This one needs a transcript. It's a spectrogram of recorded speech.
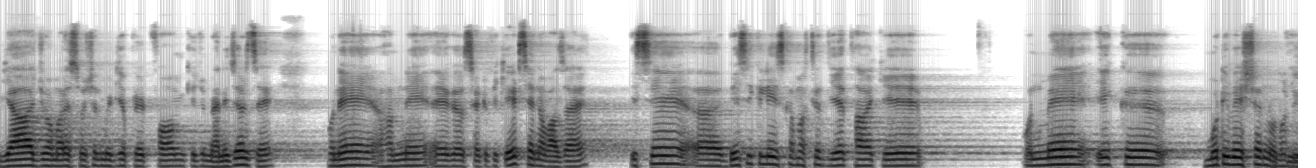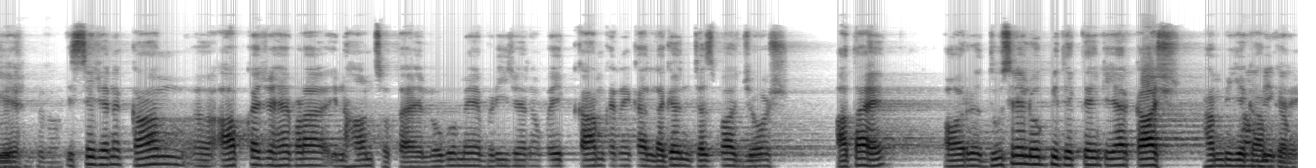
या जो हमारे सोशल मीडिया प्लेटफॉर्म के जो मैनेजर्स हैं, उन्हें हमने एक सर्टिफिकेट से नवाजा है। इससे बेसिकली इसका मकसद ये था कि उनमें एक मोटिवेशन होती है। इससे जो है ना काम आपका जो है बड़ा इन्हांस होता है। लोगों में बड़ी जो है ना वो एक काम करने का लगन जज्बा जोश आता है। और दूसरे लोग भी देखते हैं कि यार काश हम भी ये हम काम भी करें।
